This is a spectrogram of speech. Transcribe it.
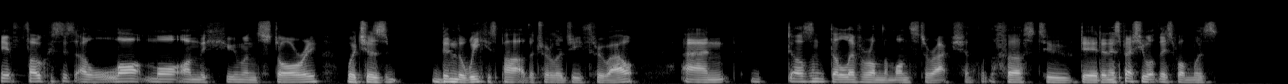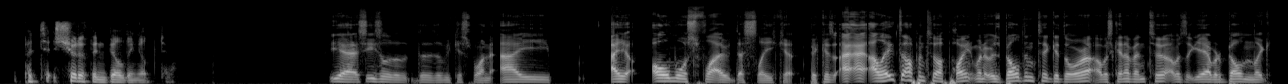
it focuses a lot more on the human story, which has been the weakest part of the trilogy throughout, and doesn't deliver on the monster action that the first two did, and especially what this one was should have been building up to. Yeah, it's easily the, the, the weakest one. I I almost flat out dislike it because I, I I liked it up until a point when it was building to Ghidorah. I was kind of into it. I was like, yeah, we're building like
